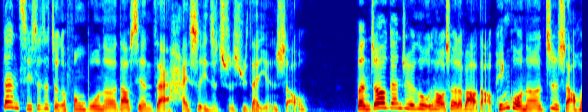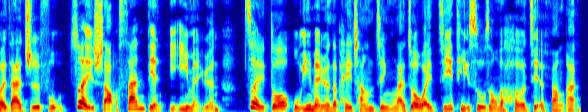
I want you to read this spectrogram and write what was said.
但其实这整个风波呢，到现在还是一直持续在延烧。本周根据路透社的报道，苹果呢至少会再支付最少三点一亿美元，最多五亿美元的赔偿金来作为集体诉讼的和解方案。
